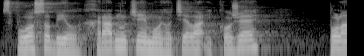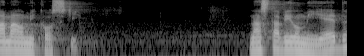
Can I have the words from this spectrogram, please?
spôsobil chradnutie môjho tela i kože, polámal mi kosti. Nastavil mi jed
